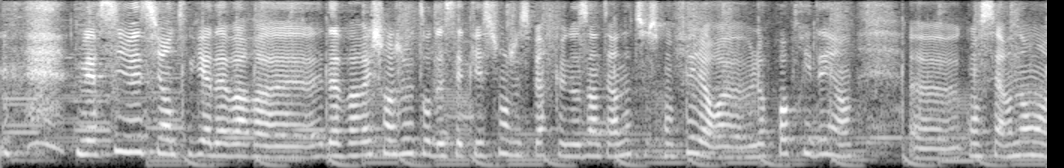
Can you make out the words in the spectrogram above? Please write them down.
Merci, messieurs, en tout cas, d'avoir euh, d'avoir échangé autour de cette question. J'espère que nos internautes se seront fait leur, euh, leur propre idée hein, euh, concernant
